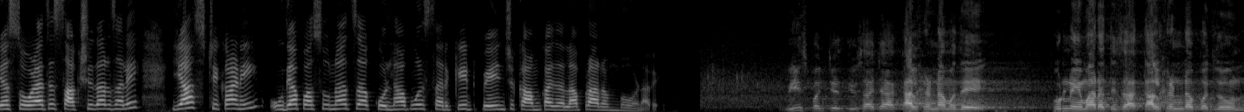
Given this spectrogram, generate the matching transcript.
या सोहळ्याचे साक्षीदार झाले. याच ठिकाणी उद्यापासूनच कोल्हापूर सर्किट बेंच कामकाजाला प्रारंभ होणार आहे. वीस पंचवीस दिवसाच्या कालखंडामध्ये पूर्ण इमारतीचा कालखंड बदलून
